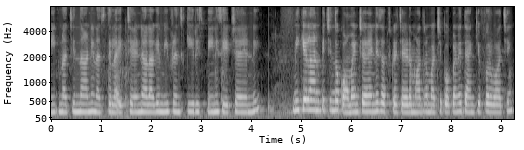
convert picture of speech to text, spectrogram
మీకు నచ్చిందా అండి? నచ్చితే లైక్ చేయండి. అలాగే మీ ఫ్రెండ్స్కి ఈ రెసిపీని షేర్ చేయండి. మీకు ఎలా అనిపించిందో కామెంట్ చేయండి. సబ్స్క్రైబ్ చేయడం మాత్రం మర్చిపోకండి. Thank you for watching.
